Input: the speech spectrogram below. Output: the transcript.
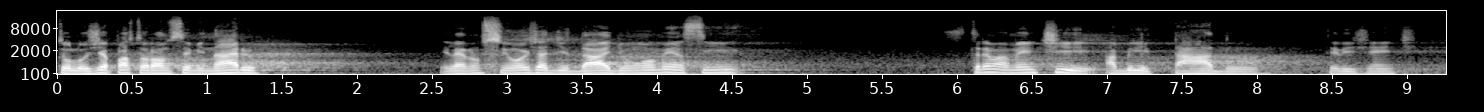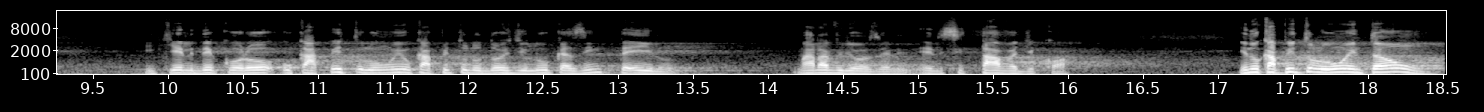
teologia pastoral no seminário, ele era um senhor já de idade, um homem assim, extremamente habilitado, inteligente, e que ele decorou o capítulo 1 e o capítulo 2 de Lucas inteiro. Maravilhoso, ele, ele citava de cor. E no capítulo 1, então,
